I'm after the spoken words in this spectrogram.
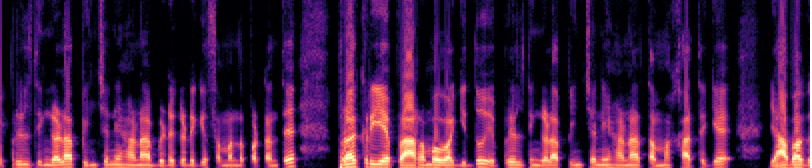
ಏಪ್ರಿಲ್ ತಿಂಗಳ ಪಿಂಚಣಿ ಹಣ ಬಿಡುಗಡೆಗೆ ಸಂಬಂಧಪಟ್ಟಂತೆ ಪ್ರಕ್ರಿಯೆ ಪ್ರಾರಂಭವಾಗಿದ್ದು, ಏಪ್ರಿಲ್ ತಿಂಗಳ ಪಿಂಚಣಿ ಹಣ ತಮ್ಮ ಖಾತೆಗೆ ಯಾವಾಗ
